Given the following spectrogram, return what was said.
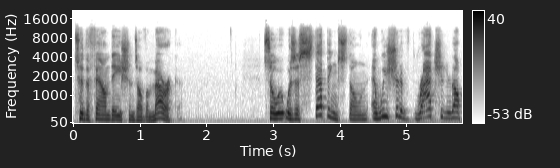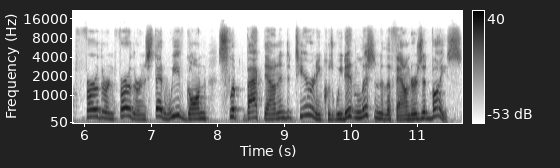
to the foundations of America. So it was a stepping stone, and we should have ratcheted up further and further. Instead, we've gone slipped back down into tyranny because we didn't listen to the founders' advice.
